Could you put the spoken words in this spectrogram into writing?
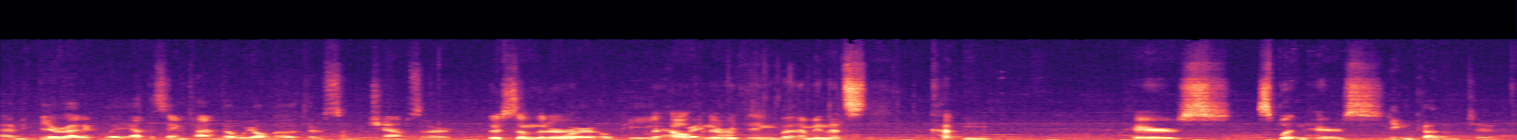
I mean, theoretically, at the same time, though, we all know that there's some champs that are There's some that more are OP. the health right and now. everything, but I mean that's cutting hairs, splitting hairs. You can cut them too.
